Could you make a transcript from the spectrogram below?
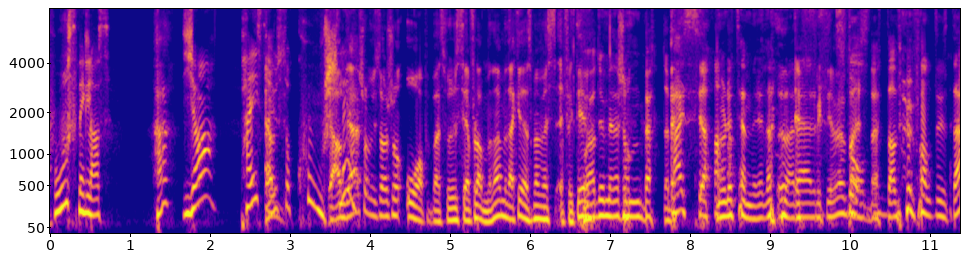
kos, Niklas. Hæ? Ja, peis er Ja, jo så koselig. Ja, det er sånn Hvis du har sånn åpen peis for å se flammene, men det er ikke det som er mest effektiv. effektivt. ja, du mener sånn bøttepeis? Ja. Når du tenner i den der stålbøtta du fant ute?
